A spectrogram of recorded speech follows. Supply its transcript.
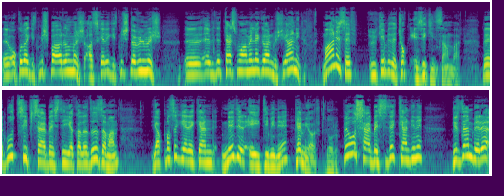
E, okula gitmiş bağırılmış. Askere gitmiş dövülmüş. E, evde ters muamele görmüş. Yani maalesef ülkemizde çok ezik insan var. Ve bu tip serbestliği yakaladığı zaman yapması gereken nedir eğitimini demiyor. Doğru. Ve o serbestliğde kendini birdenbire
